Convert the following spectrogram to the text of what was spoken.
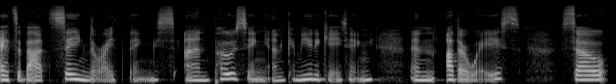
It's about saying the right things and posing and communicating in other ways. So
